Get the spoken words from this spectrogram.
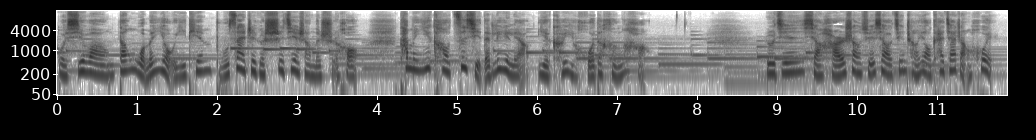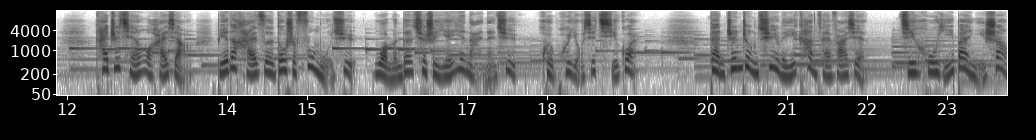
我希望，当我们有一天不在这个世界上的时候，他们依靠自己的力量也可以活得很好。如今，小孩上学校经常要开家长会，开之前我还想，别的孩子都是父母去，我们的却是爷爷奶奶去，会不会有些奇怪？但真正去了一看，才发现，几乎一半以上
